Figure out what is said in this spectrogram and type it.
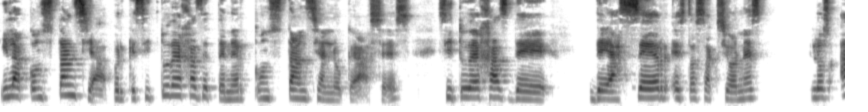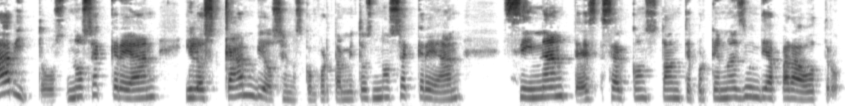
Y la constancia, porque si tú dejas de tener constancia en lo que haces, si tú dejas de de hacer estas acciones, los hábitos no se crean y los cambios en los comportamientos no se crean sin antes ser constante, porque no es de un día para otro.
